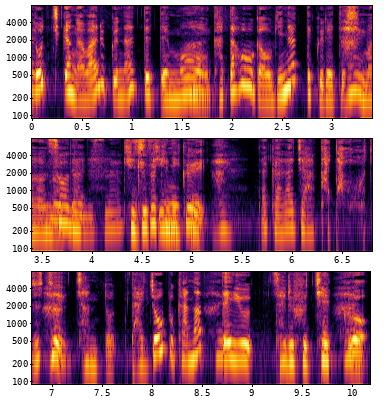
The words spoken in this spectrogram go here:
どっちかが悪くなってても、片方が補ってくれてしまうので、はい。でね、気づきにくい。はい。だからじゃあ片方ずつちゃんと大丈夫かなっていうセルフチェックを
